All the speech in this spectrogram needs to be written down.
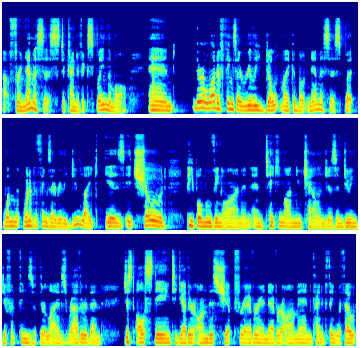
uh, for Nemesis to kind of explain them all. And there are a lot of things I really don't like about Nemesis, but one one of the things I really do like is it showed people moving on and, and taking on new challenges and doing different things with their lives rather than just all staying together on this ship forever and ever, amen, kind of thing without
